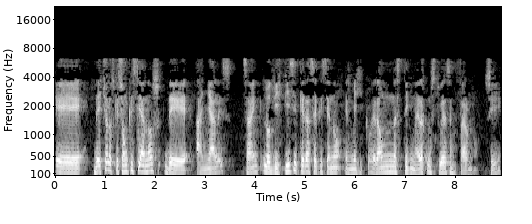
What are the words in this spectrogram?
Eh, de hecho, los que son cristianos de añales saben lo difícil que era ser cristiano en México. Era un estigma, era como si estuvieras enfermo, ¿sí?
